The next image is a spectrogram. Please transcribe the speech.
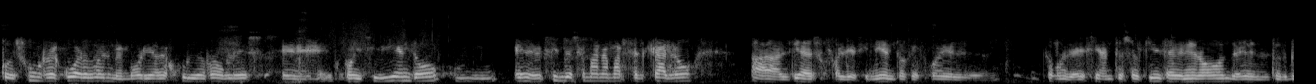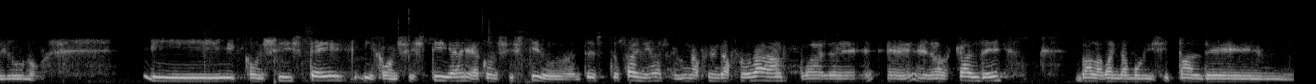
pues un recuerdo en memoria de Julio Robles eh, coincidiendo mm, en el fin de semana más cercano al día de su fallecimiento que fue el como decía antes el 15 de enero del 2001 y consiste y consistía y ha consistido durante estos años en una ofrenda floral va el, eh, el alcalde va la banda municipal de,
